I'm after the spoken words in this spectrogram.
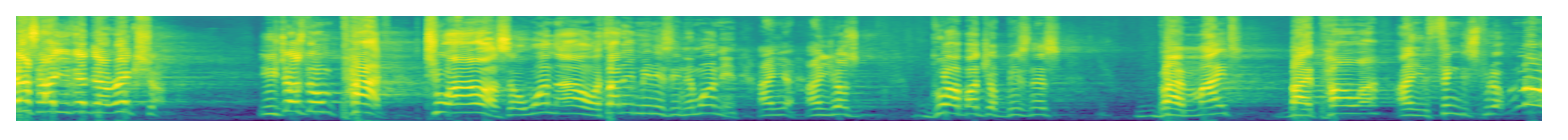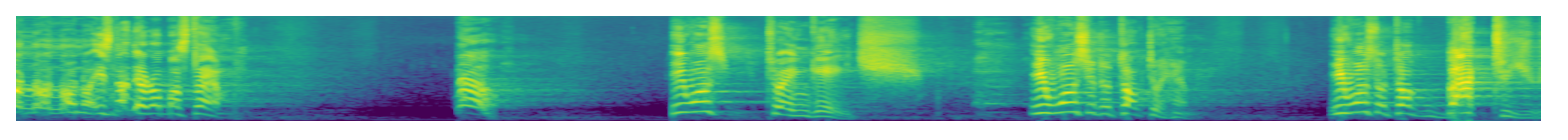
That's how you get direction. You just don't pack two hours or one hour, 30 minutes in the morning, and you, and just go about your business by might, by power, and you think the Spirit of. No, no, no, no. It's not the rubber stamp. No. He wants to engage, He wants you to talk to Him, He wants to talk back to you.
